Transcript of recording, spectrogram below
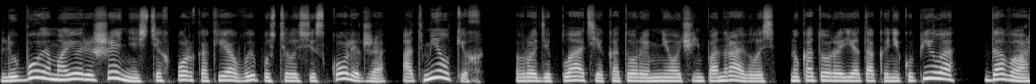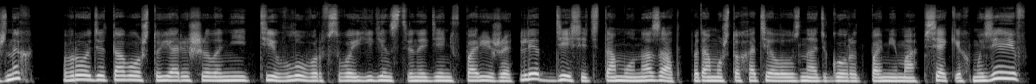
Любое мое решение с тех пор, как я выпустилась из колледжа, от мелких, вроде платья, которое мне очень понравилось, но которое я так и не купила, до важных, вроде того, что я решила не идти в Лувр в свой единственный день в Париже лет десять тому назад, потому что хотела узнать город помимо всяких музеев,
